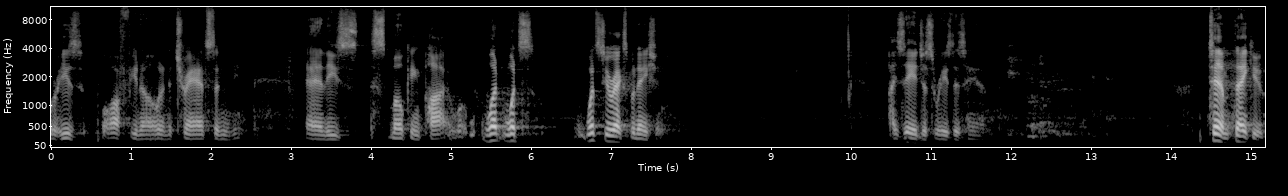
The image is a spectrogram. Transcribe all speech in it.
where he's off, you know, in a trance and, and he's smoking pot? What, what's, what's your explanation? Isaiah just raised his hand. Tim, thank you.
